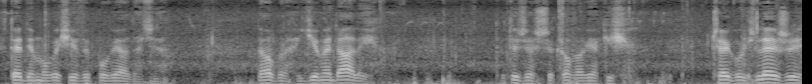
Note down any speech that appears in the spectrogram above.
wtedy mogę się wypowiadać. No. Dobra, idziemy dalej. Tu też jeszcze kawałek jakiś czegoś leży.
